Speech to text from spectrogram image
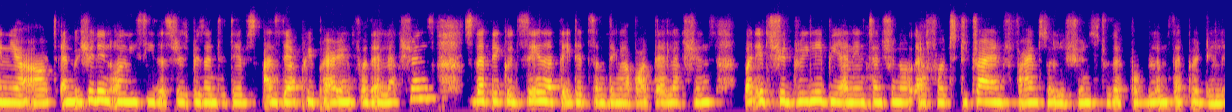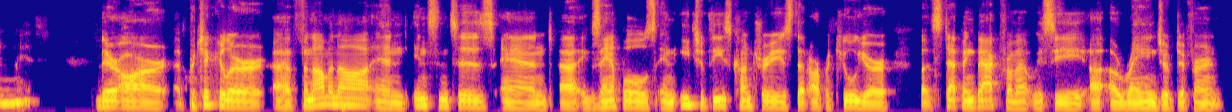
in, year out. And we shouldn't only see these representatives as they're preparing for the elections so that they could say that they did something about the elections, but it should really be an intentional effort to try and find solutions to the problems that we're dealing with there are particular uh, phenomena and instances and uh, examples in each of these countries that are peculiar. But stepping back from it, we see a, a range of different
